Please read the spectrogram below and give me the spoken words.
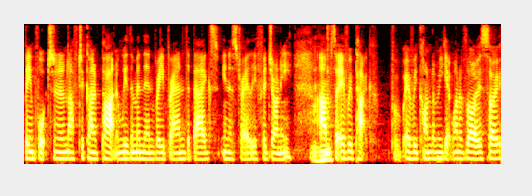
been fortunate enough to kind of partner with them and then rebrand the bags in Australia for Johnny. Um, so every pack for every condom, you get one of those. So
